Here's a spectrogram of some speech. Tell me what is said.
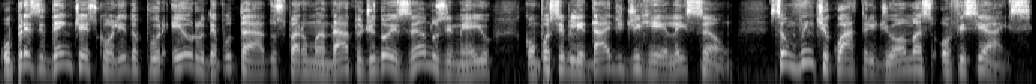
O presidente é escolhido por eurodeputados para um mandato de dois anos e meio, com possibilidade de reeleição. São 24 idiomas oficiais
